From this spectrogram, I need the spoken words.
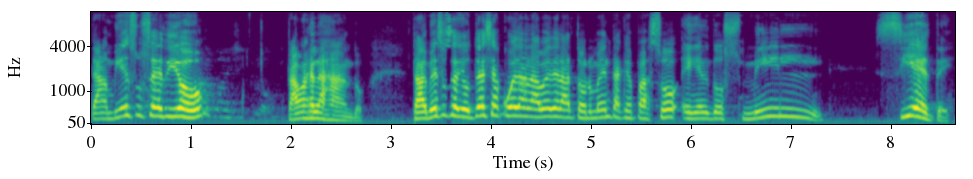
También sucedió, estaba relajando, también sucedió, ¿ustedes se acuerdan la vez de la tormenta que pasó en el 2007?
